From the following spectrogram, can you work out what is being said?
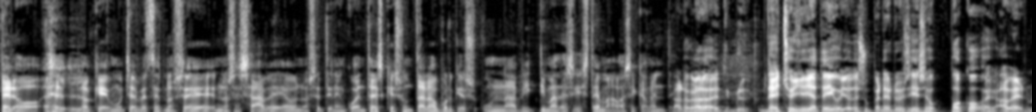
pero lo que muchas veces no se, no se sabe o no se tiene en cuenta es que es un tarao porque es una víctima del sistema, básicamente. Claro, claro. De hecho, yo ya te digo, yo de superhéroes y eso poco. eh, A ver,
